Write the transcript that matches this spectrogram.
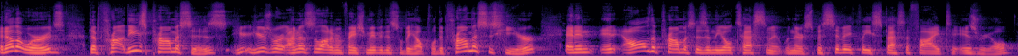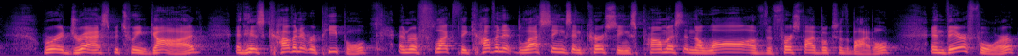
In other words, the pro- these promises, here, here's where I know this is a lot of information, maybe this will be helpful. The promises here, and in, in all the promises in the Old Testament, when they're specifically specified to Israel, were addressed between God and his covenant people and reflect the covenant blessings and cursings promised in the law of the first five books of the Bible, and therefore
